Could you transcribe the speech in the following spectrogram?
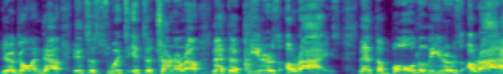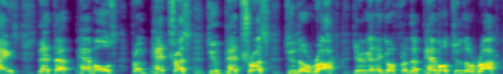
you're going down. It's a switch. It's a turnaround. Let the Peters arise. Let the bold leaders arise. Let the pebbles from from to Petros to the rock. You're going to go from the pebble to the rock.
